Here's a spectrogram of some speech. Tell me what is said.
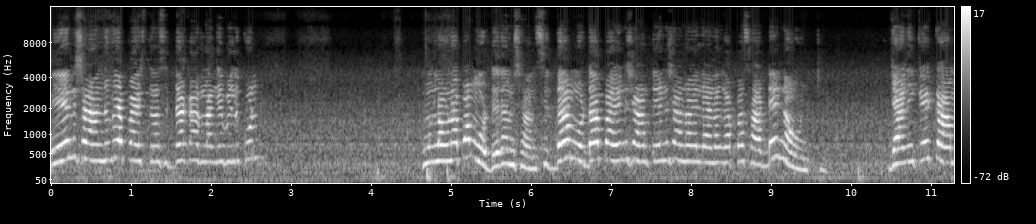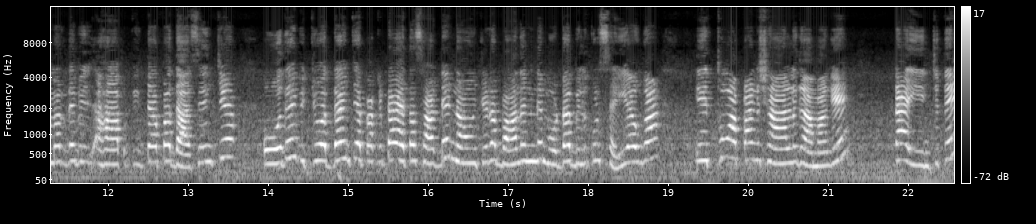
ਇਹ ਨਿਸ਼ਾਨ ਨੂੰ ਵੀ ਆਪਾਂ ਇਸ ਤਰ੍ਹਾਂ ਸਿੱਧਾ ਕਰ ਲਾਂਗੇ ਬਿਲਕੁਲ। ਹੁਣ ਲਾਉਣਾ ਆਪਾਂ ਮੋਢੇ ਦਾ ਨਿਸ਼ਾਨ। ਸਿੱਧਾ ਮੋਢਾ ਪਾਏ ਨਿਸ਼ਾਨ ਤੇ ਨਿਸ਼ਾਨ ਨਾਲ ਲੈਣਾਗਾ ਆਪਾਂ 9.5 ਇੰਚ। ਯਾਨੀ ਕਿ ਕਾਮਰ ਦੇ ਵਿੱਚ ਹਾਫ ਕੀਤਾ ਆਪਾਂ 10 ਇੰਚ, ਉਹਦੇ ਵਿੱਚੋਂ ਅੱਧਾ ਇੰਚ ਆਪਾਂ ਘਟਾਇਆ ਤਾਂ 9.5 ਇੰਚ। ਜਿਹੜਾ ਬਾਂਹ ਦੇਣ ਦੇ ਮੋਢਾ ਬਿਲਕੁਲ ਸਹੀ ਆਊਗਾ। ਇੱਥੋਂ ਆਪਾਂ ਨਿਸ਼ਾਨ ਲਗਾਵਾਂਗੇ 2.5 ਇੰਚ ਤੇ।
